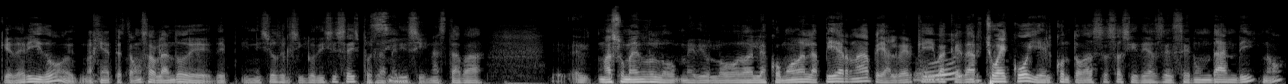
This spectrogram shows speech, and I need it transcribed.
queda herido. Imagínate, estamos hablando de, inicios del siglo XVI, pues la medicina estaba eh, más o menos lo medio lo le acomoda la pierna al ver que iba a quedar chueco y él con todas esas ideas de ser un dandy no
